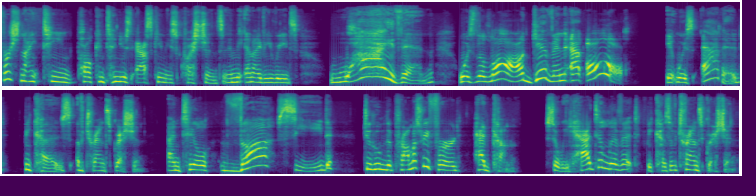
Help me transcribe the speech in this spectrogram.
Verse 19, Paul continues asking these questions, and in the NIV reads, Why then was the law given at all? It was added because of transgression until the seed to whom the promise referred had come. So we had to live it because of transgression.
